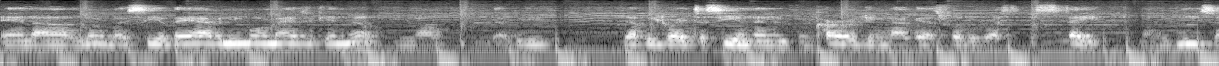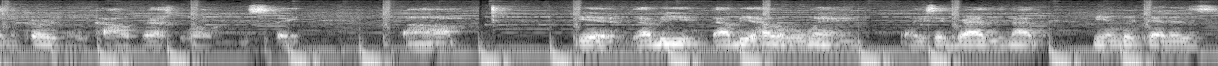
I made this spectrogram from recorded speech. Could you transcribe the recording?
And uh, you know, let's see if they have any more magic in them. You know, that we definitely great to see and then encouraging, I guess, for the rest of the state. You know, we need some encouragement with college basketball in the state. Um, yeah, that'd be that'd be a hell of a win. Like I said, Bradley's not being looked at as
